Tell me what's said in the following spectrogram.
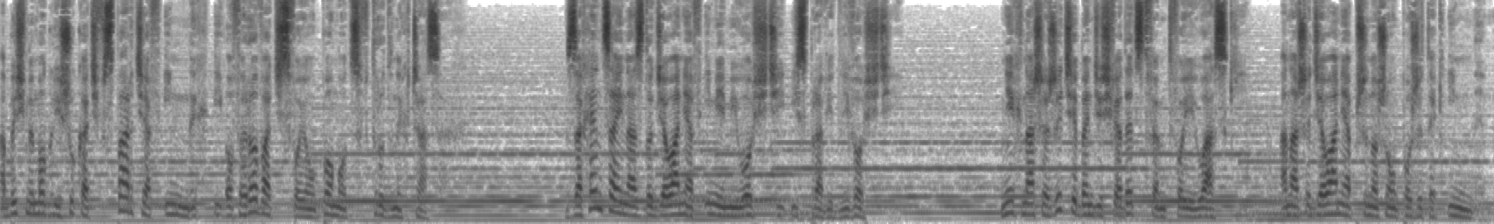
abyśmy mogli szukać wsparcia w innych i oferować swoją pomoc w trudnych czasach. Zachęcaj nas do działania w imię miłości i sprawiedliwości. Niech nasze życie będzie świadectwem Twojej łaski, a nasze działania przynoszą pożytek innym.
